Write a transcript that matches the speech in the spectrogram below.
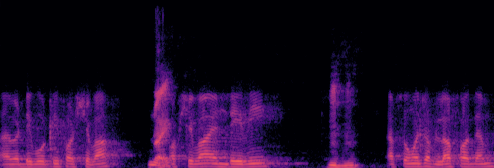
i'm a devotee for shiva right of shiva and devi mm-hmm. i have so much of love for them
